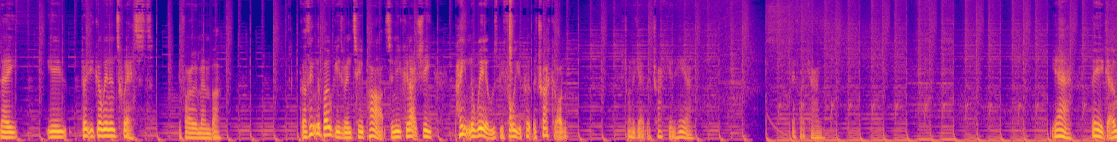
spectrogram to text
they you don't you go in and twist, if I remember. Because I think the bogies are in two parts, and you can actually paint the wheels before you put the track on. Just trying to get the track in here, if I can. Yeah, there you go.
